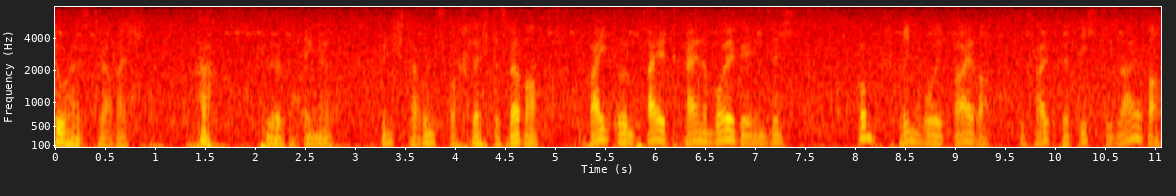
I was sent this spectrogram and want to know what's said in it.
Du hast ja recht. Ha, blöder Engel. Wünscht er uns doch schlechtes Wetter. Weit und breit keine Wolke in Sicht. Komm, spring ruhig weiter. Ich halte für dich die Leiter.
